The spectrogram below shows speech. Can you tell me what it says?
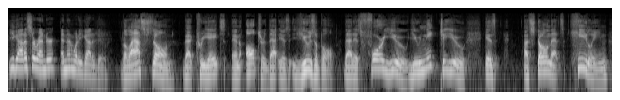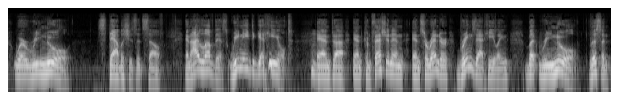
You got to surrender. And then what do you got to do? The last stone that creates an altar that is usable, that is for you, unique to you, is a stone that's healing where renewal establishes itself. And I love this. We need to get healed. Hmm. And, uh, and confession and, and surrender brings that healing, but renewal. Listen,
